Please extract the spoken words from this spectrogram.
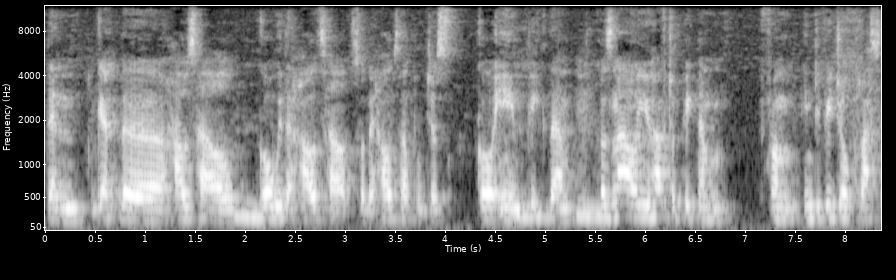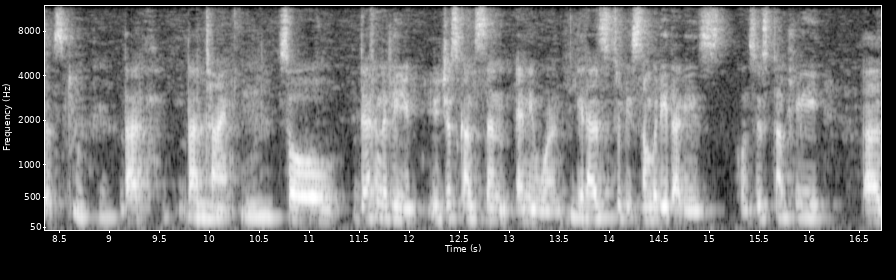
then get the house help, hmm. go with the house help. So the house help would just go in, pick hmm. them, because now you have to pick them from individual classes. Okay. That that time. So definitely, you, you just can't send anyone. It has to be somebody that is consistently uh,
